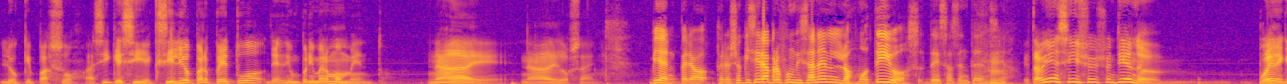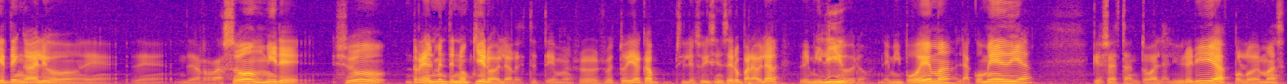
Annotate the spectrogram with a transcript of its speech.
lo que pasó. Así que sí, exilio perpetuo desde un primer momento. Nada de, nada de dos años. Bien, pero, pero yo quisiera profundizar en los motivos de esa sentencia. Hmm. Está bien, sí, yo, yo entiendo. Puede que tenga algo de, de razón. Mire, yo realmente no quiero hablar de este tema. Yo, estoy acá, si le soy sincero, para hablar de mi libro, de mi poema, La Comedia, que ya está en todas las librerías. Por lo demás,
